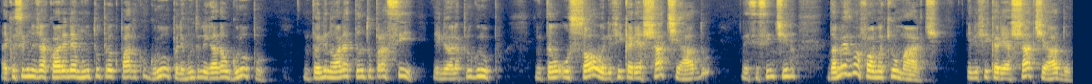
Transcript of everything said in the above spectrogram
É que o signo de aquário ele é muito preocupado com o grupo, ele é muito ligado ao grupo. Então ele não olha tanto para si, ele olha para o grupo. Então o Sol ele ficaria chateado nesse sentido, da mesma forma que o Marte ele ficaria chateado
